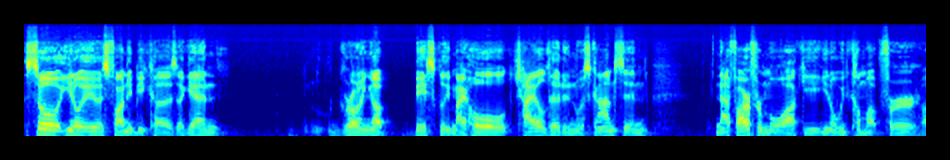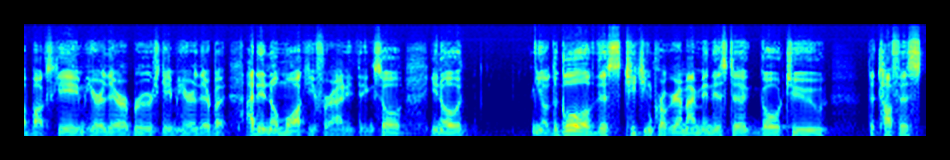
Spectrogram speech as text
so, you know, it was funny because, again, growing up basically my whole childhood in Wisconsin, not far from Milwaukee, you know, we'd come up for a Bucks game here or there, a Brewers game here and there, but I didn't know Milwaukee for anything. So, you know, you know, the goal of this teaching program I'm in is to go to the toughest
